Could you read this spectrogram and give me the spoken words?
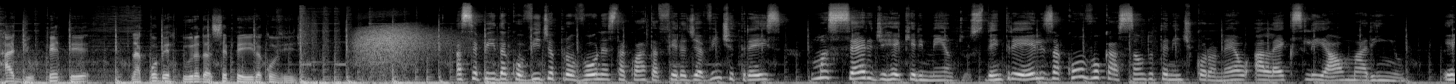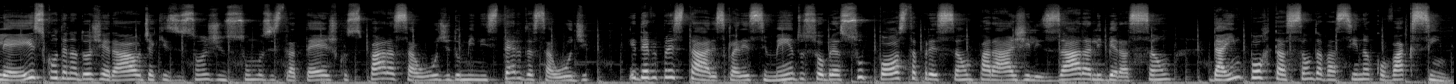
Rádio PT na cobertura da CPI da Covid. A CPI da Covid aprovou nesta quarta-feira, dia 23, uma série de requerimentos, dentre eles a convocação do tenente-coronel Alex Leal Marinho. Ele é ex-coordenador geral de aquisições de insumos estratégicos para a saúde do Ministério da Saúde e deve prestar esclarecimentos sobre a suposta pressão para agilizar a liberação da importação da vacina Covaxin.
